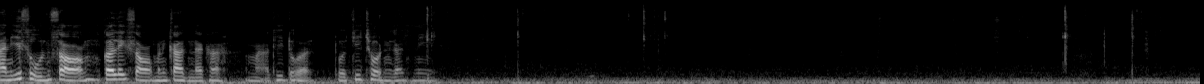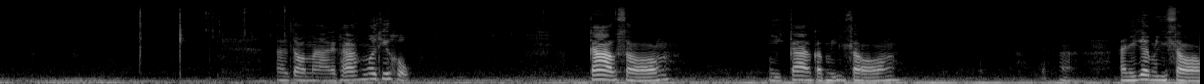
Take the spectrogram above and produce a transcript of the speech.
อันนี้ศูนย์สองก็เลขสองเหมือนกันนะคะ มาที่ตัวตัวที่ชนกันนี่ ต่อมานะคะ งวดที่หกเก้าสองมีเก้ากับมีสองอันนี้ก็มีสอง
